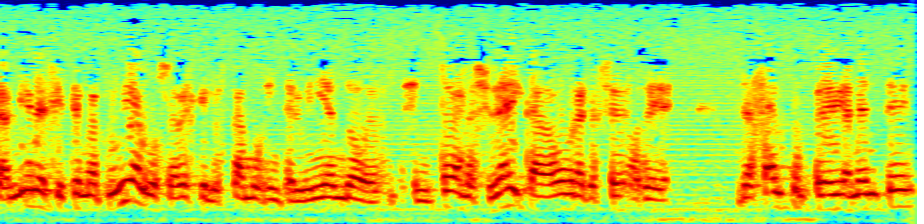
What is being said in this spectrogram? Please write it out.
También el sistema pluvial, vos sabés que lo estamos interviniendo en, en toda la ciudad y cada obra que hacemos de, de asfalto, previamente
